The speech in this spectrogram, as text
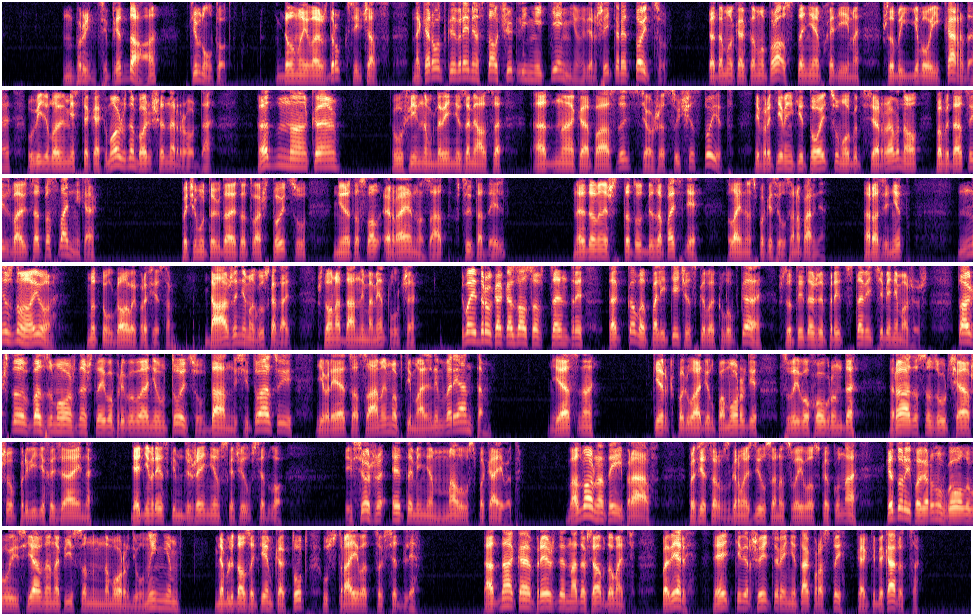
«В принципе, да», — кивнул тот. «Думаю, ваш друг сейчас на короткое время стал чуть ли не тенью вершителя Тойцу, потому как тому просто необходимо, чтобы его и Карда увидела вместе как можно больше народа. Однако...» Уфин на мгновение замялся — Однако опасность все же существует, и противники Тойцу могут все равно попытаться избавиться от посланника. Почему тогда этот ваш Тойцу не отослал Эрая назад, в цитадель? — Я думаю, что тут безопаснее? — Лайнус покосился на парня. — А разве нет? — Не знаю, — мотнул головой профессор. — Даже не могу сказать, что на данный момент лучше. — Твой друг оказался в центре такого политического клубка, что ты даже представить себе не можешь. Так что возможно, что его пребывание у Тойцу в данной ситуации является самым оптимальным вариантом. Ясно. Кирк погладил по морде своего Хогрунда, радостно заурчавшего при виде хозяина, и одним резким движением вскочил в седло. И все же это меня мало успокаивает. Возможно, ты и прав. Профессор взгромоздился на своего скакуна, который, повернув голову и с явно написанным на морде унынием, наблюдал за тем, как тот устраивается в седле. Однако прежде надо все обдумать. Поверь, эти вершители не так просты, как тебе кажется.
